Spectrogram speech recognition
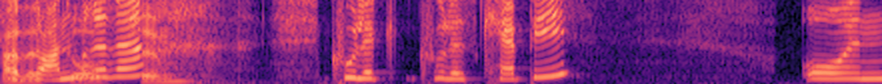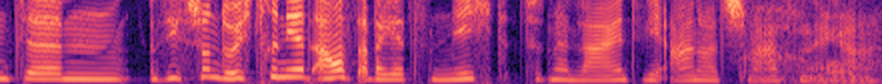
Alles Sonnenbrille, Gold's Gym. coole, cooles Cappy. Und ähm, siehst schon durchtrainiert aus, aber jetzt nicht, tut mir leid, wie Arnold Schwarzenegger.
